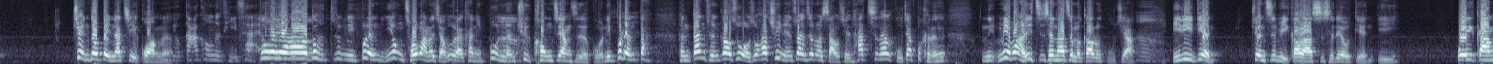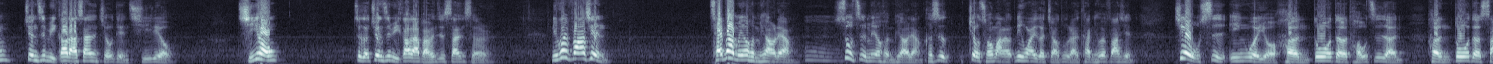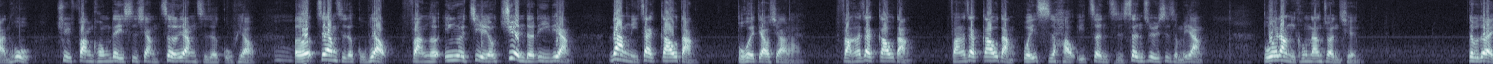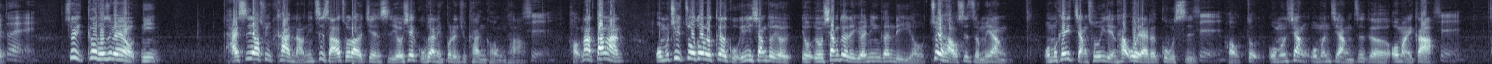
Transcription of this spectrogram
券都被人家借光了。有嘎空的题材哦，对呀、都就你不能你用筹码的角度来看，你不能去空这样子的股，你不能单很单纯告诉我说，他去年赚这么少钱，他吃他的股价不可能，你没有办法去支撑他这么高的股价。嗯，一利电券资比高达四十六点一，威刚券资比高达三十九点七六，旗宏这个券资比高达百分之三十二，你会发现财报没有很漂亮，嗯，数字没有很漂亮，可是就筹码的另外一个角度来看，你会发现，就是因为有很多的投资人、很多的散户去放空类似像这样子的股票，而这样子的股票反而因为借由券的力量，让你在高档不会掉下来，反而在高档，反而在高档维持好一阵子，甚至于是怎么样，不会让你空单赚钱，对不对？对，所以各位投资朋友，你还是要去看呐、你至少要做到一件事，有一些股票你不能去看空它。是，好，那当然，我们去做多的个股，一定相对有有有相对的原因跟理由，最好是怎么样？我们可以讲出一点它未来的故事。是，好，都我们像我们讲这个 Oh my God，是，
